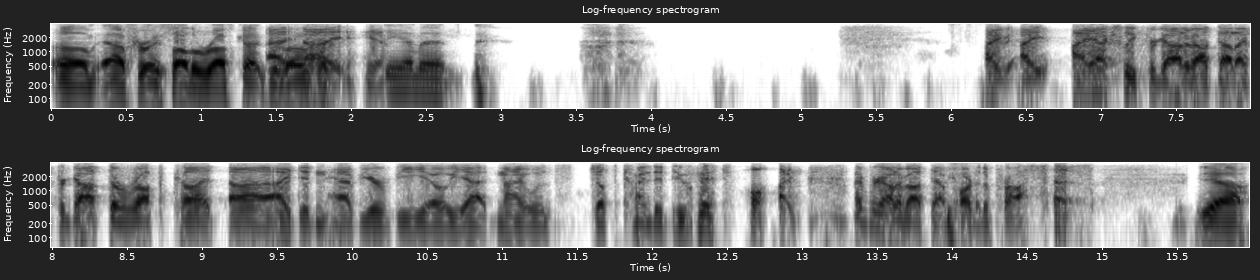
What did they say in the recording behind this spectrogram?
um, after I saw the rough cut, because I, I- was I- like, yeah. "Damn it!" I, I, I actually forgot about that. I forgot the rough cut. Uh, I didn't have your VO yet, and I was just kind of doing it. all. I, I forgot about that part of the process. Yeah.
